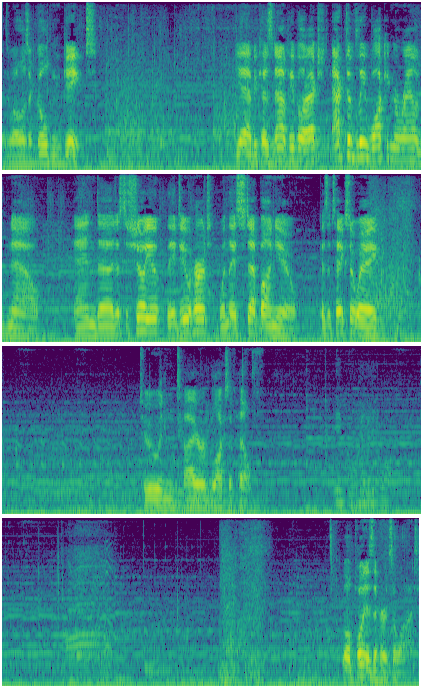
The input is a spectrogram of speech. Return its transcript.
as well as a golden gate. Yeah, because now people are act actively walking around now. And uh, just to show you, they do hurt when they step on you, because it takes away two entire blocks of health. Well, point is it hurts a lot.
